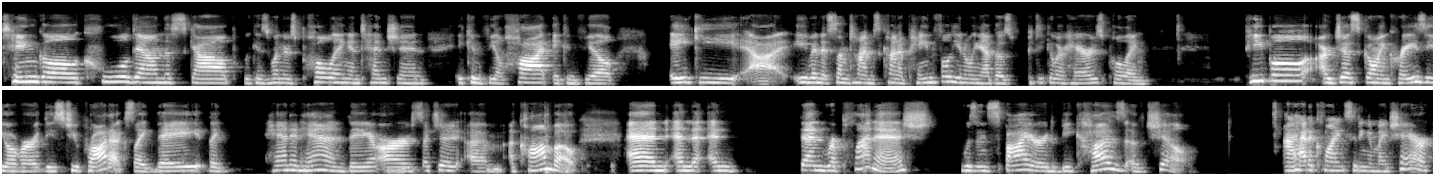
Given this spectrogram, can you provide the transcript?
tingle, cool down the scalp because when there's pulling and tension, it can feel hot, it can feel achy, uh, even it's sometimes kind of painful. You know, when you have those particular hairs pulling. People are just going crazy over these two products. Like they like hand in hand they are such a um, a combo and and and then replenish was inspired because of chill i had a client sitting in my chair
